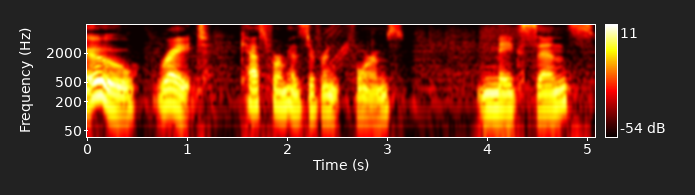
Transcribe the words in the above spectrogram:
Oh, right. Castform has different forms. Makes sense.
